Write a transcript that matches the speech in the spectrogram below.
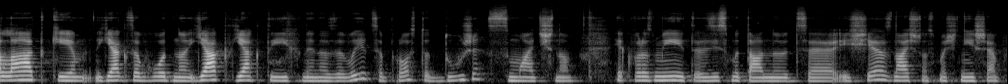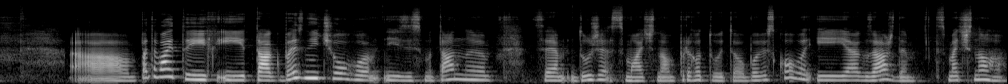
оладки, як завгодно, як, як ти їх не назови, це просто дуже смачно. Як ви розумієте, зі сметаною це іще значно смачніше. Подавайте їх і так без нічого, і зі сметаною це дуже смачно. Приготуйте обов'язково і, як завжди, смачного!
